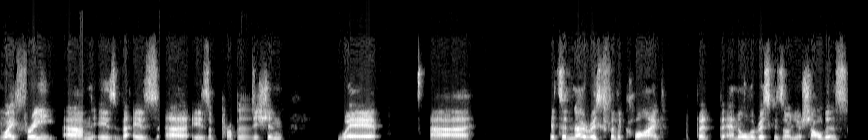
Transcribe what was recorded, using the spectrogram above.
away free um, is is uh, is a proposition where uh, it's a no risk for the client, but and all the risk is on your shoulders.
